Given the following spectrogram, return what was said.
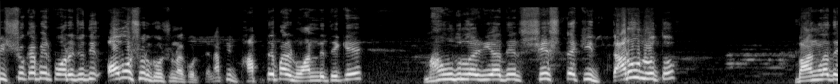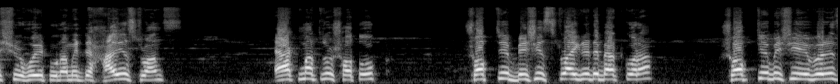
বিশ্বকাপের পরে যদি অবসর ঘোষণা করতেন, আপনি ভাবতে পারেন ওয়ানডে থেকে মাহমুদুল্লাহ রিয়াদের শেষটা কি দারুণ হতো? বাংলাদেশের হয়ে টুর্নামেন্টে হাইয়েস্ট রানস একমাত্র শতক সবচেয়ে বেশি স্ট্রাইক রেটে ব্যাট করা, সবচেয়ে বেশি এভারেজ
